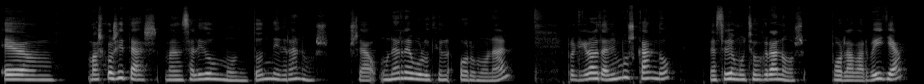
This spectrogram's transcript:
Em, más cositas, me han salido un montón de granos. O sea, una revolución hormonal. Porque claro, también buscando, me han salido muchos granos por la barbilla,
